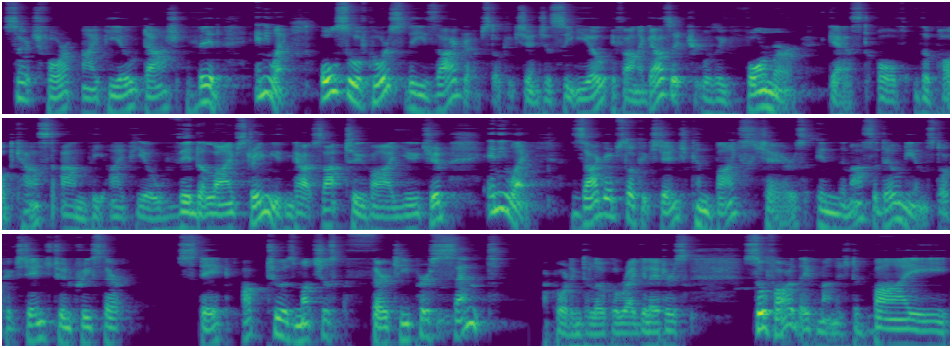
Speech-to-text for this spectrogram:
Search for IPO vid. Anyway, also, of course, the Zagreb Stock Exchange's CEO, Ivana Gazic, was a former guest of the podcast and the IPO vid live stream. You can catch that too via YouTube. Anyway, Zagreb Stock Exchange can buy shares in the Macedonian Stock Exchange to increase their stake up to as much as 30%, according to local regulators. So far, they've managed to buy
